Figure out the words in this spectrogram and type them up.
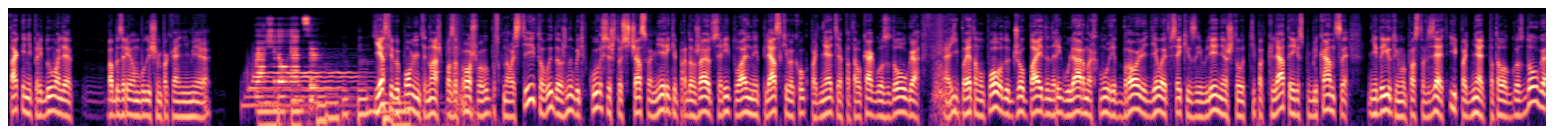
так и не придумали в обозримом будущем, по крайней мере. Если вы помните наш позапрошлый выпуск новостей, то вы должны быть в курсе, что сейчас в Америке продолжаются ритуальные пляски вокруг поднятия потолка госдолга. А, и по этому поводу Джо Байден регулярно хмурит брови, делает всякие заявления, что вот типа клятые республиканцы не дают ему просто взять и поднять потолок госдолга,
